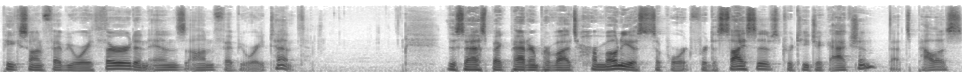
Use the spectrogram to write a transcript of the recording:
peaks on February 3rd, and ends on February 10th. This aspect pattern provides harmonious support for decisive strategic action, that's Pallas,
